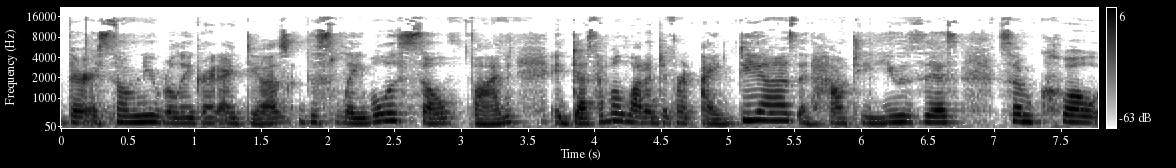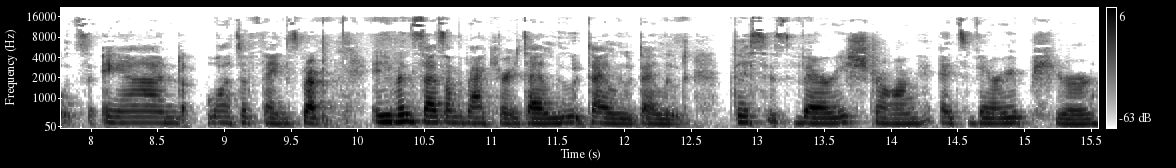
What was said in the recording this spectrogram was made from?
there is so many really great ideas. This label is so fun. It does have a lot of different ideas and how to use this, some quotes and lots of things. But it even says on the back here, dilute, dilute, dilute. This is very strong. It's very pure.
